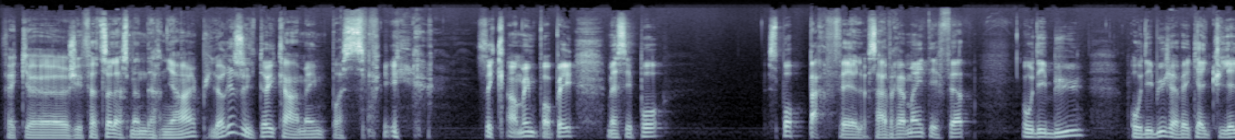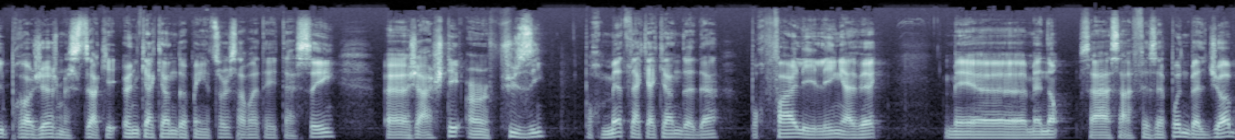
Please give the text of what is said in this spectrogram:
Fait que euh, j'ai fait ça la semaine dernière. Puis le résultat est quand même pas si pire. c'est quand même pas pire, mais c'est pas c'est pas parfait. Ça a vraiment été fait. Au début, au début, j'avais calculé le projet. Je me suis dit, OK, une cacane de peinture, ça va être assez. Euh, j'ai acheté un fusil pour mettre la cacane dedans, pour faire les lignes avec. Mais, euh, mais non, ça ça faisait pas une belle job.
